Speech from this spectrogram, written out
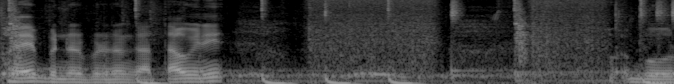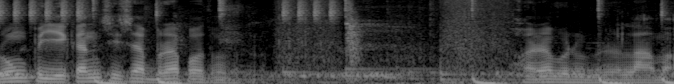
Saya benar-benar nggak tahu ini. Burung pijikan sisa berapa teman-teman karena benar-benar lama.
